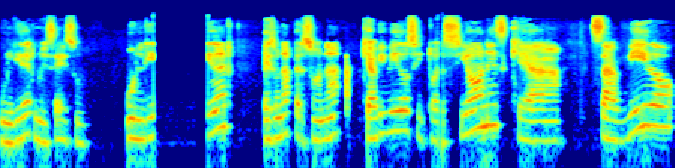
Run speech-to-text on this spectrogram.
Un líder no es eso. Un líder es una persona que ha vivido situaciones, que ha sabido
